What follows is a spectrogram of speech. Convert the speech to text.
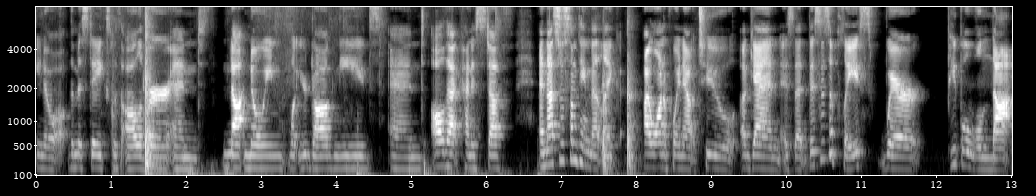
you know the mistakes with oliver and not knowing what your dog needs and all that kind of stuff and that's just something that like i want to point out too again is that this is a place where people will not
